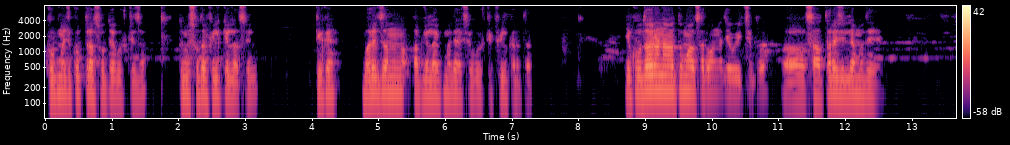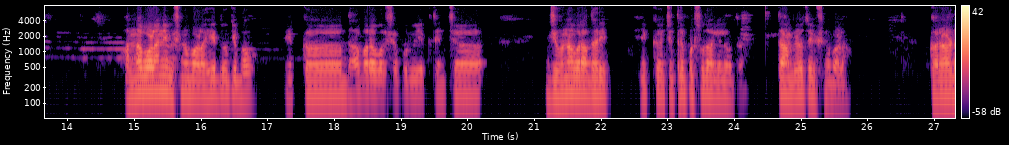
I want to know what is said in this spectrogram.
खूप म्हणजे खूप त्रास होतो या गोष्टीचा. तुम्ही सुद्धा फील केलं असेल. ठीक आहे? बरेच जण आपल्या लाईफमध्ये अशा गोष्टी फील करतात. एक उदाहरण तुम्हाला सर्वांना देऊ इच्छितो. अं, सातारा जिल्ह्यामध्ये अण्णाबाळ आणि विष्णूबाळ हे दोघे भाऊ एक अं, दहा बारा वर्षापूर्वी एक त्यांच्या जीवनावर आधारित एक चित्रपट सुद्धा आलेला होता. तांबेवचा विष्णूबाळा. कराड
